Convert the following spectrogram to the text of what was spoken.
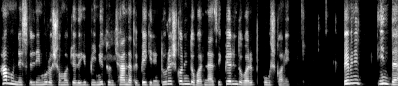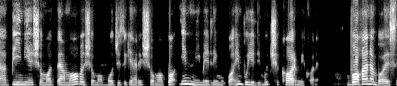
همون نصف لیمو رو شما جلوی بینیتون چند دفعه بگیرین دورش کنین دوباره نزدیک بیارین دوباره بوش کنین. ببینید این بینی شما دماغ شما معجزه‌گر شما با این نیمه لیمو با این بوی لیمو چه کار می‌کنه؟ واقعا باعث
